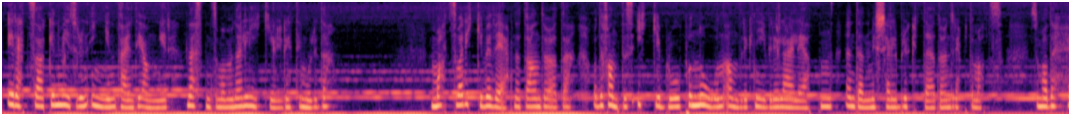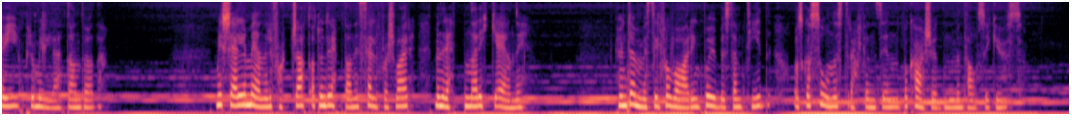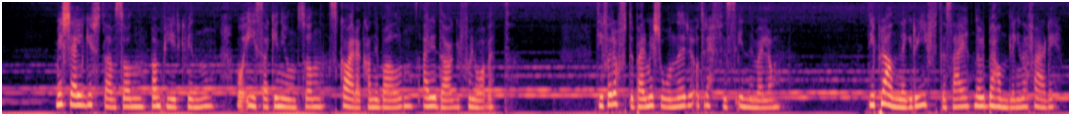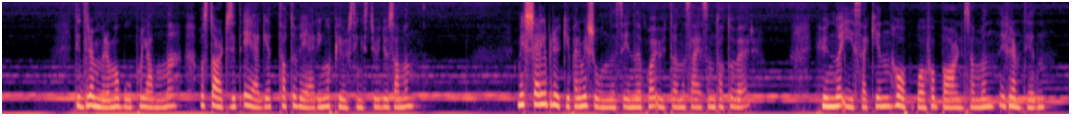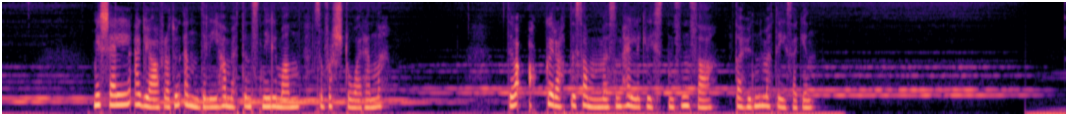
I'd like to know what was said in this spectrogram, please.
I rettssaken viser hun ingen tegn til anger, nesten som om hun er likegyldig til mordet. Mats var ikke bevæpnet da han døde, og det fantes ikke blod på noen andre kniver i leiligheten enn den Michelle brukte da hun drepte Mats, som hadde høy promille da han døde. Michelle mener fortsatt at hun drepte han i selvforsvar, men retten er ikke enig. Hun dømmes til forvaring på ubestemt tid og skal sone straffen sin på Karsudden mentalsykehus. Michelle Gustavsson, vampyrkvinnen, og Isaken Jonsson, Skara-kannibalen, er i dag forlovet. De får ofte permisjoner og treffes innimellom. De planlegger å gifte seg når behandlingen er ferdig. De drømmer om å bo på landet og starte sitt eget tatovering- og piercingstudio sammen. Michelle bruker permisjonene sine på å utdanne seg som tatovør. Hun og Isaken håper på å få barn sammen i fremtiden. Michelle er glad for at hun endelig har møtt en snill mann som forstår henne. Det var akkurat det samme som Helle Christensen sa da hun møtte Isaken.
